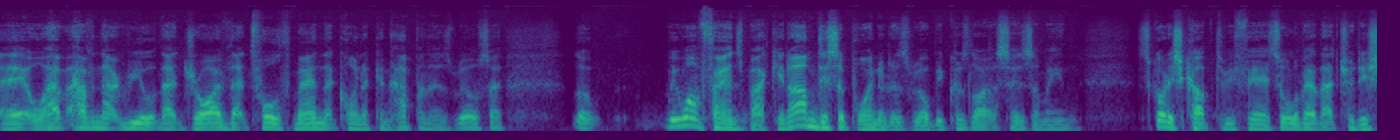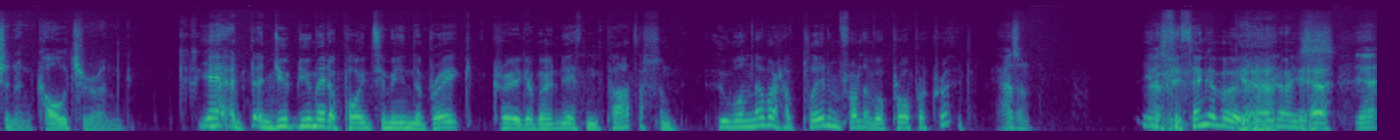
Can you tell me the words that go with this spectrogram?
uh, or have, having that real that drive, that twelfth man, that kind of can happen as well. So look we want fans back in. I'm disappointed as well because, like I says, I mean, Scottish Cup. To be fair, it's all about that tradition and culture and. Yeah, and, and you you made a point to me in the break, Craig, about Nathan Patterson, who will never have played in front of a proper crowd. He Hasn't. Yeah, hasn't. if you think about yeah, it, you know, he's, yeah.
